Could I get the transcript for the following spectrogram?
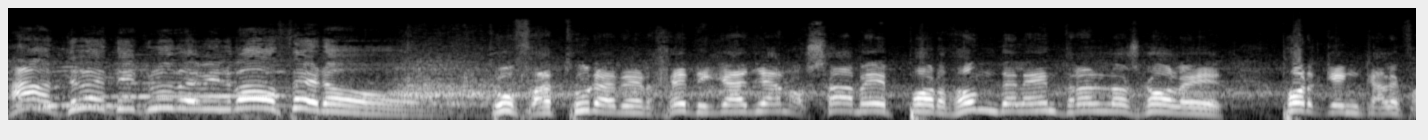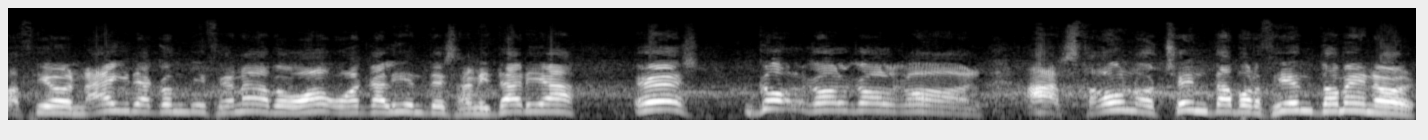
Athletic Club de Bilbao 0. Tu factura energética ya no sabe por dónde le entran los goles, porque en calefacción, aire acondicionado o agua caliente sanitaria es gol, gol, gol, gol. Hasta un 80% menos.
